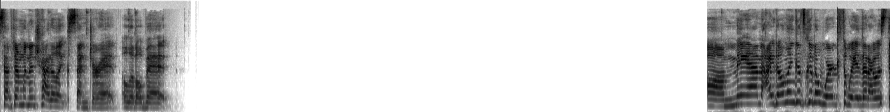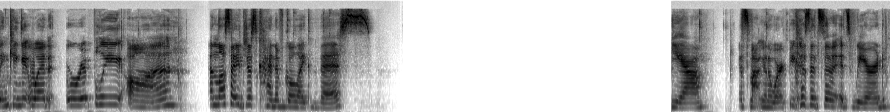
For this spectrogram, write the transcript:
Except I'm going to try to like center it a little bit. Oh man, I don't think it's gonna work the way that I was thinking it would. Ripley, on Unless I just kind of go like this. Yeah, it's not gonna work because it's a, it's weird.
